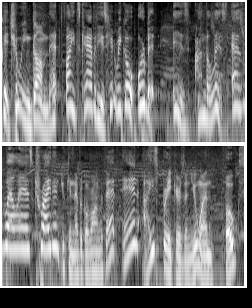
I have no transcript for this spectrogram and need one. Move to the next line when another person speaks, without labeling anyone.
Okay, chewing gum that fights cavities. Here we go. Orbit is on the list, as well as Trident. You can never go wrong with that. And Icebreaker's a new one, folks.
